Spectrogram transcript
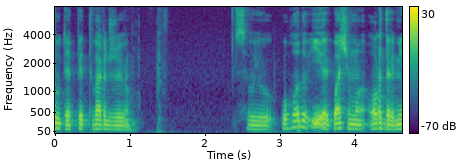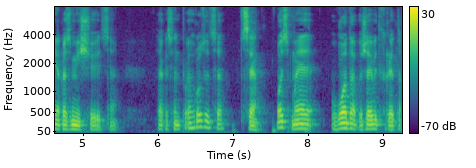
Тут я підтверджую свою угоду, і як бачимо, ордер мій розміщується. Зараз він прогрузиться. Все. Ось моя угода вже відкрита.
